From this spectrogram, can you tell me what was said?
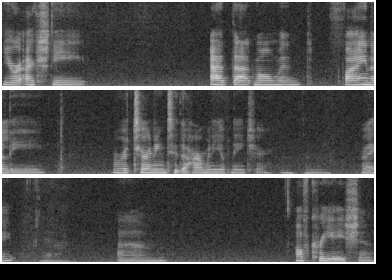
You're actually at that moment finally returning to the harmony of nature Mhm. right? Yeah. um, of creation.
